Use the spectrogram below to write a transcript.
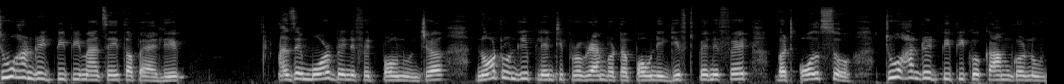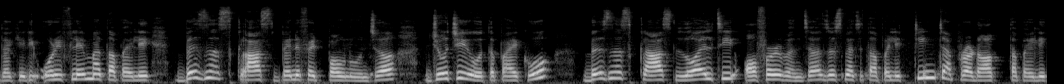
टु हन्ड्रेड बिपीमा चाहिँ तपाईँहरूले अझै मोर बेनिफिट पाउनुहुन्छ। नट ओन्ली प्लेन्टी प्रोग्रामबाट पाउने gift benefit but also two hundred बिपीको काम गर्नु हुँदाखेरि ओरिफ्लेममा तपाईँले बिजनेस क्लास बेनिफिट पाउनुहुन्छ। जो चाहिँ हो तपाईँको बिजनेस क्लास लोयल्टी अफर भन्छ जसमा चाहिँ तपाईँले तिनवटा प्रडक्ट तपाईँले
